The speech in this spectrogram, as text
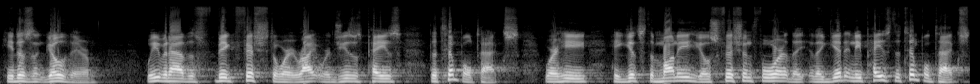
He doesn't go there. We even have this big fish story, right, where Jesus pays the temple tax, where he, he gets the money, he goes fishing for it, they, they get it, and he pays the temple tax.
